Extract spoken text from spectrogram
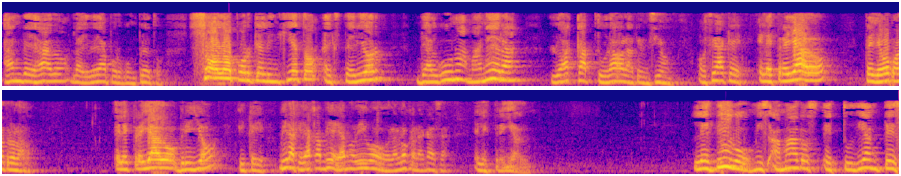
han dejado la idea por completo. Solo porque el inquieto exterior de alguna manera lo ha capturado la atención. O sea que el estrellado te llevó para otro lado. El estrellado brilló y te... Mira que ya cambié, ya no digo la loca en la casa, el estrellado. Les digo, mis amados estudiantes,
